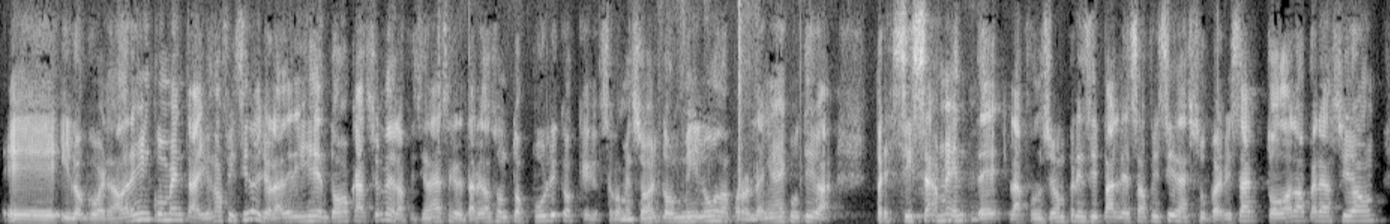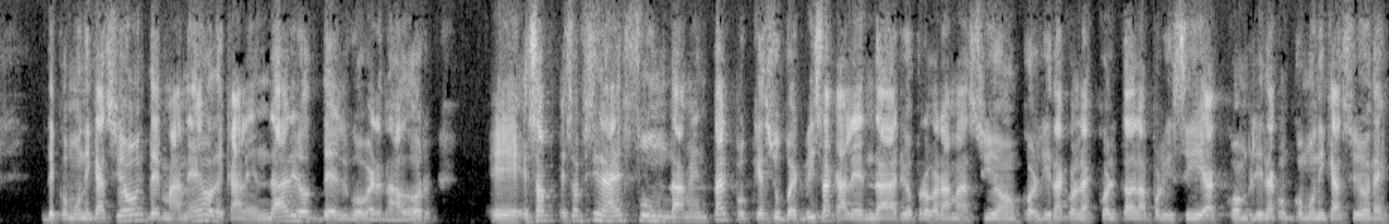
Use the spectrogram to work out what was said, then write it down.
eh, y los gobernadores incumbentes, hay una oficina, yo la dirigí en dos ocasiones, la oficina de secretario de Asuntos Públicos, que se comenzó en el 2001 por orden ejecutiva. Precisamente la función principal de esa oficina es supervisar toda la operación de comunicación, de manejo de calendario del gobernador eh, esa, esa, oficina es fundamental porque supervisa calendario, programación, coordina con la escolta de la policía, coordina con comunicaciones,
